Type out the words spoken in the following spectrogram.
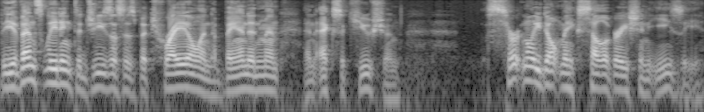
The events leading to Jesus' betrayal and abandonment and execution certainly don't make celebration easy.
